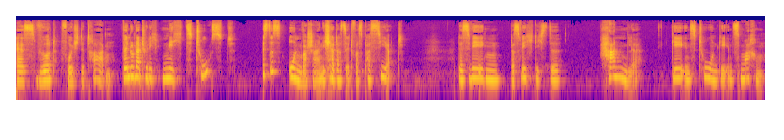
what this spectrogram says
es wird Früchte tragen. Wenn du natürlich nichts tust, ist es unwahrscheinlicher, dass etwas passiert. Deswegen das Wichtigste, handle, geh ins Tun, geh ins Machen.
